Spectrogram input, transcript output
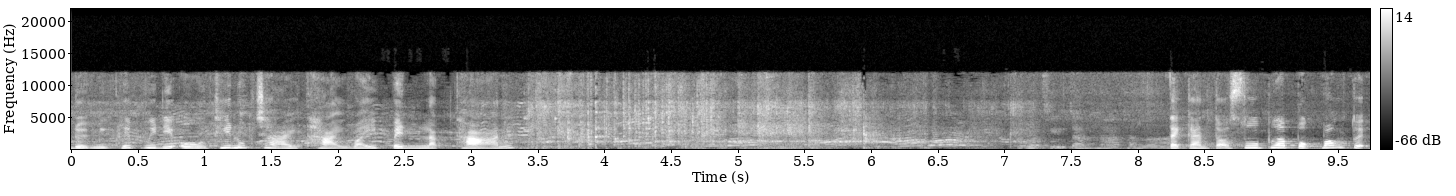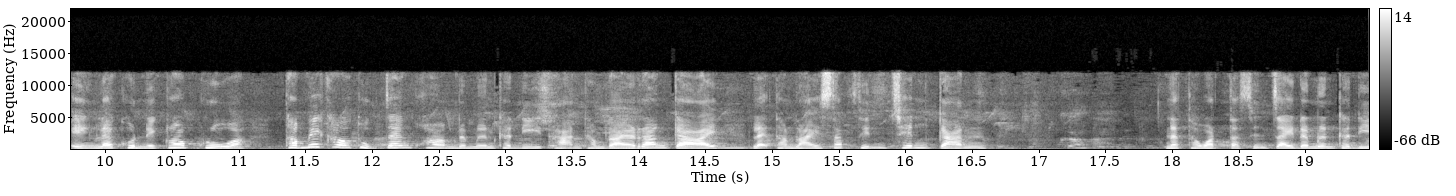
โดยมีคลิปวิดีโอที่ลูกชายถ่ายไว้เป็นหลักฐาน แต่การต่อสู้เพื่อปกป้องตัวเองและคนในครอบครัวทำให้เขาถูกแจ้งความดำเนินคดีฐานทำร้ายร่างกาย และทำลายทรัพย์สินเช่นกันนัทวัฒน์ตัดสินใจดำเนินคดี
